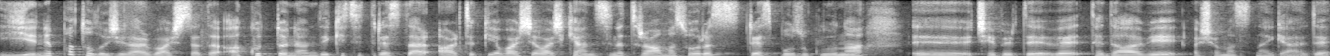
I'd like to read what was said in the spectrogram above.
yeni patolojiler başladı. Akut dönemdeki stresler artık yavaş yavaş kendisini travma sonrası stres bozukluğuna e, çevirdi ve tedavi aşamasına geldi.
